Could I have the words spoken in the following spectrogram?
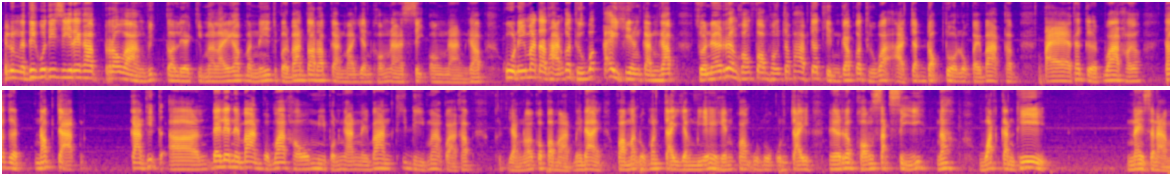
ไปลุ้นกันที่คู่ที่ 4 เลยครับ ระหว่างวิกตอเรียกิมาไลครับ วันนี้จะเปิดบ้านต้อนรับการมาเยือนของนาซิอองนานครับ คู่นี้มาตรฐานก็ถือว่าใกล้เคียงกันครับ ส่วนในเรื่องของฟอร์มของเจ้าภาพเจ้าถิ่นครับ ก็ถือว่าอาจจะดรอปตัวลงไปบ้างครับ แต่ถ้าเกิดว่าเขาถ้าเกิดนับจาก การที่ได้เล่นในบ้าน ผมว่าเขามีผลงานในบ้านที่ดีมากกว่าครับ อย่างน้อยก็ประมาทไม่ได้ ความมั่นอกมั่นใจยังมีให้เห็นความอุ่นอกอุ่นใจ ในเรื่องของศักดิ์ศรีนะวัดกันที่ในสนาม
